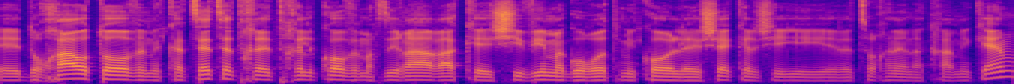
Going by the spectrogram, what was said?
אה, דוחה אותו ומקצצת את חלקו ומחזירה רק אה, 70 אגורות מכל אה, שקל שהיא לצורך העניין לקחה מכם.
